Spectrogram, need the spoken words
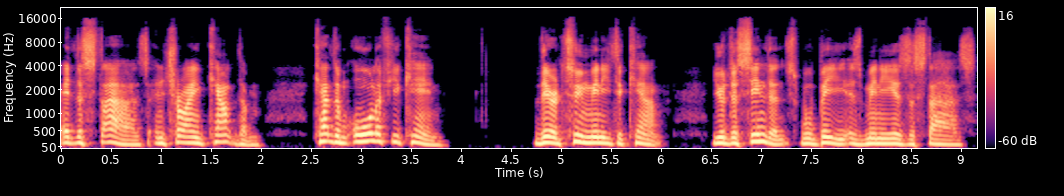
at the stars and try and count them. Count them all if you can. There are too many to count. Your descendants will be as many as the stars.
